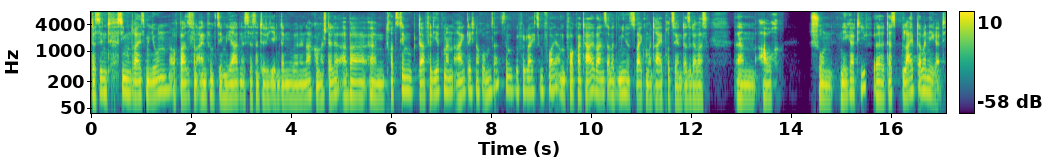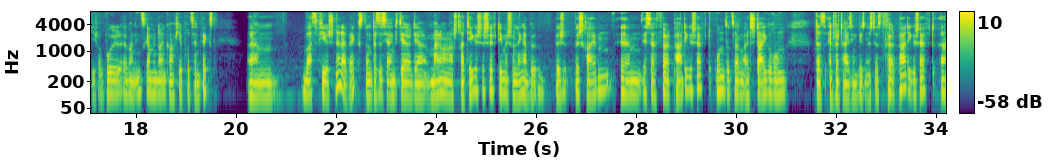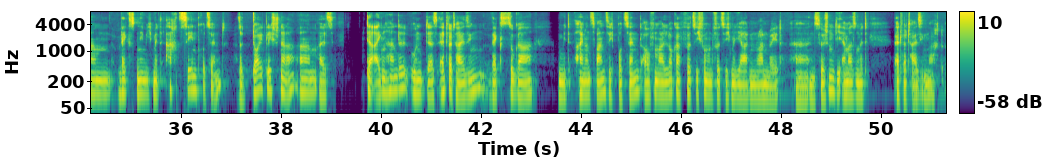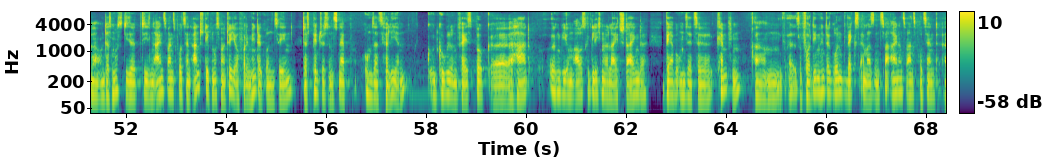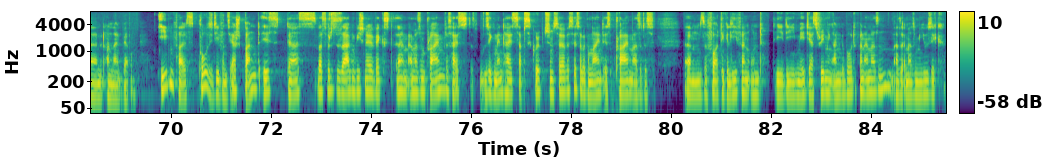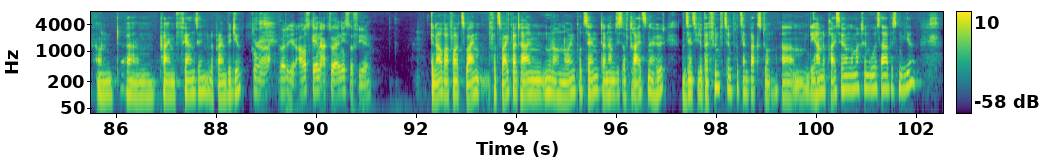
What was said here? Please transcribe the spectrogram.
Das sind 37 Millionen. Auf Basis von 51 Milliarden ist das natürlich eben dann nur eine Nachkommastelle. Aber ähm, trotzdem, da verliert man eigentlich noch Umsatz im Vergleich zum Vorjahr. Im Vorquartal waren es aber minus 2,3 Prozent. Also da war es ähm, auch schon negativ. Äh, das bleibt aber negativ, obwohl äh, man insgesamt mit 9,4 Prozent wächst. Ähm, was viel schneller wächst, und das ist ja eigentlich der, der meiner Meinung nach strategische Shift, den wir schon länger be be beschreiben, ähm, ist das Third-Party-Geschäft und sozusagen als Steigerung das Advertising-Business. Das Third-Party-Geschäft ähm, wächst nämlich mit 18 Prozent, also deutlich schneller ähm, als der Eigenhandel und das Advertising wächst sogar mit 21 Prozent auf mal locker 40, 45 Milliarden Runrate äh, inzwischen, die Amazon mit Advertising macht. Äh, Und das muss, diese, diesen 21% Anstieg muss man natürlich auch vor dem Hintergrund sehen, dass Pinterest und Snap Umsatz verlieren und Google und Facebook äh, hart irgendwie um ausgeglichene oder leicht steigende Werbeumsätze kämpfen. Ähm, also vor dem Hintergrund wächst Amazon zwar 21% äh, mit Online-Werbung. Ebenfalls positiv und sehr spannend ist, dass, was würdest du sagen, wie schnell wächst ähm, Amazon Prime? Das heißt, das Segment heißt Subscription Services, aber gemeint ist Prime, also das ähm, sofortige Liefern und die, die Media-Streaming-Angebote von Amazon, also Amazon Music und ähm, Prime Fernsehen oder Prime Video. Ja, würde ich ausgehen, aktuell nicht so viel. Genau, war vor zwei, vor zwei Quartalen nur noch 9%, dann haben sie es auf 13 erhöht und sind jetzt wieder bei 15% Wachstum. Ähm, die haben eine Preiserhöhung gemacht in den USA, wissen wir.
